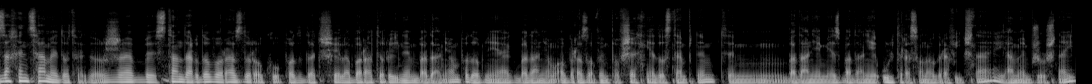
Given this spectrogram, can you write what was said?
Zachęcamy do tego, żeby standardowo raz do roku poddać się laboratoryjnym badaniom, podobnie jak badaniom obrazowym powszechnie dostępnym. Tym badaniem jest badanie ultrasonograficzne jamy brzusznej.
